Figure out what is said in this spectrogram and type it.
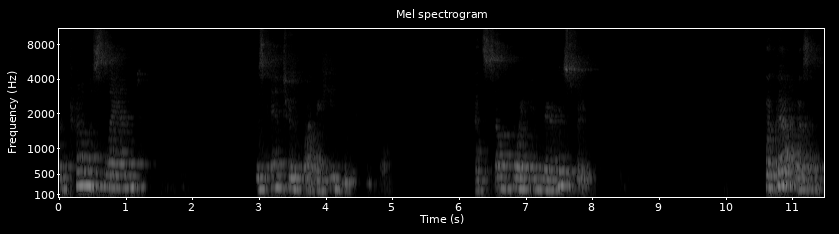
the promised land was entered by the Hebrew people at some point in their history. But that wasn't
